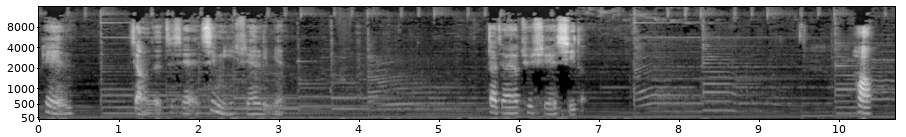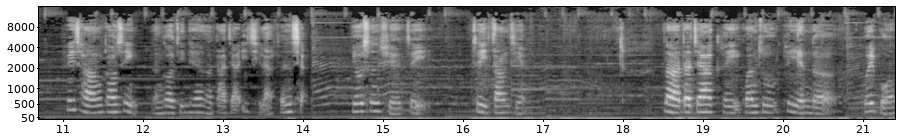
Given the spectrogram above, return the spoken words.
骗人讲的这些姓名学里面。大家要去学习的。好，非常高兴能够今天和大家一起来分享优生学这一这一章节。那大家可以关注佩妍的微博，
